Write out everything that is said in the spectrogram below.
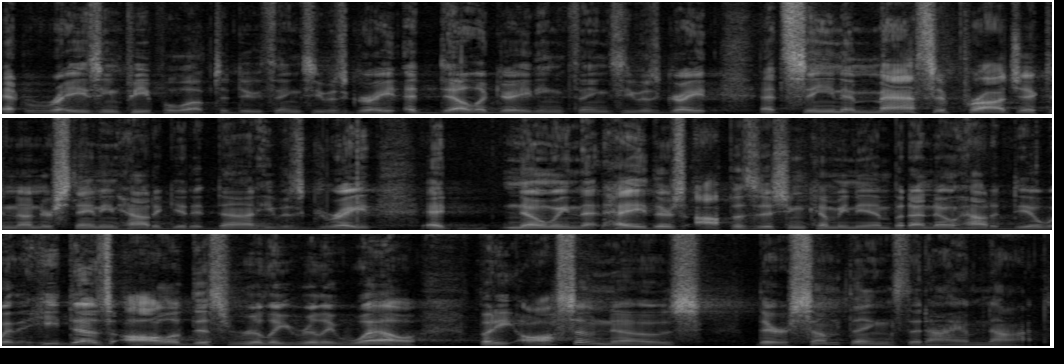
at raising people up to do things. He was great at delegating things. He was great at seeing a massive project and understanding how to get it done. He was great at knowing that, hey, there's opposition coming in, but I know how to deal with it. He does all of this really, really well, but he also knows there are some things that I am not.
